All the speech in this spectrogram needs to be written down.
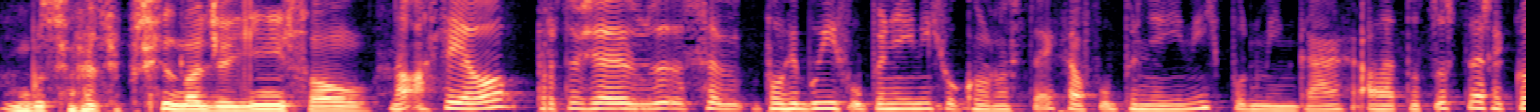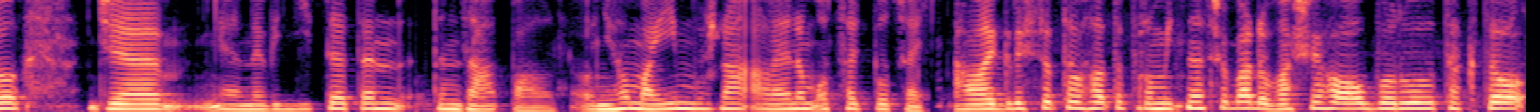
Musíme si přiznat, že jiní jsou. No asi jo, protože se pohybují v úplně jiných okolnostech a v úplně jiných podmínkách, ale to, co jste řekl, že nevidíte ten, ten zápal. Oni ho mají možná, ale jenom odsaď pocať. Ale když se tohle promítne třeba do vašeho oboru, tak to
